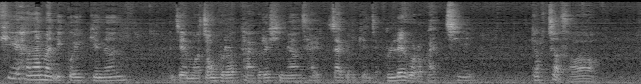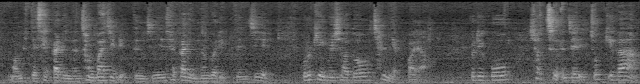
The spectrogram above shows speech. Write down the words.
티 하나만 입고 있기는 이제 뭐 좀 그렇다 그러시면 살짝 이렇게 이제 블랙으로 같이 겹쳐서 뭐 밑에 색깔 있는 청바지를 입든지 색깔 있는 걸 입든지 그렇게 입으셔도 참 예뻐요. 그리고 셔츠 이제 조끼가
